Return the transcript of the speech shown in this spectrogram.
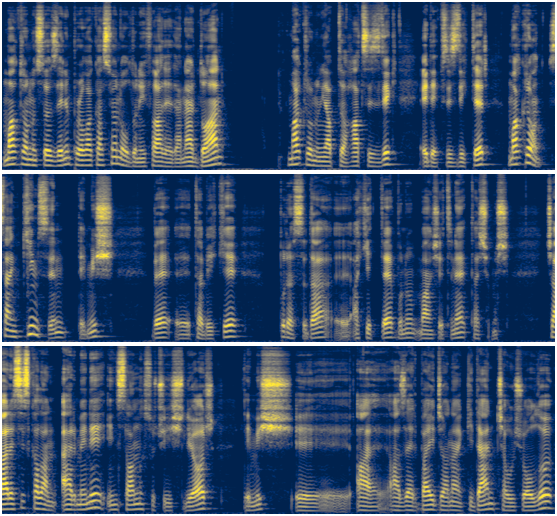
Macron'un sözlerinin provokasyon olduğunu ifade eden Erdoğan, Macron'un yaptığı hadsizlik edepsizliktir. Macron sen kimsin demiş ve e, tabii ki burası da e, Akit de bunu manşetine taşımış. Çaresiz kalan Ermeni insanlık suçu işliyor demiş e, Azerbaycan'a giden Çavuşoğlu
